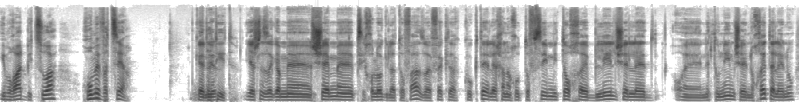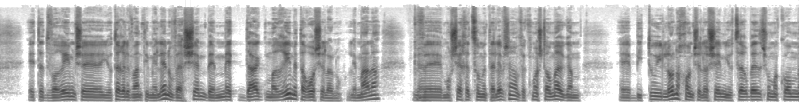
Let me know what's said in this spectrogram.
עם הוראת ביצוע, הוא מבצע. כן, עובדתית. יש לזה גם אה, שם אה, פסיכולוגי לתופעה, זו אפקט הקוקטייל, איך אנחנו תופסים מתוך אה, בליל של נתונים שנוחת עלינו, את הדברים שיותר רלוונטיים אלינו, והשם באמת דג, מרים את הראש שלנו למעלה, כן. ומושך את תשומת הלב שלנו, וכמו שאתה אומר, גם ביטוי לא נכון של השם יוצר באיזשהו מקום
